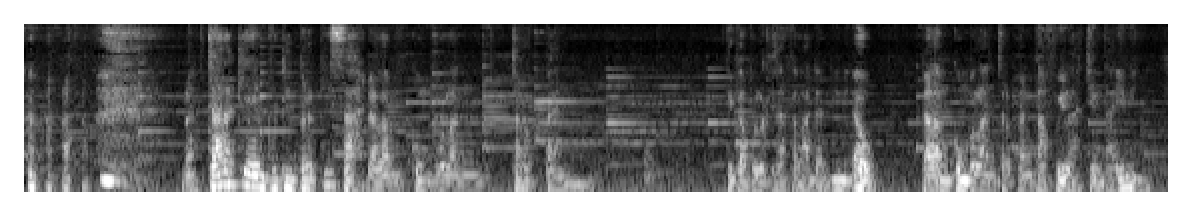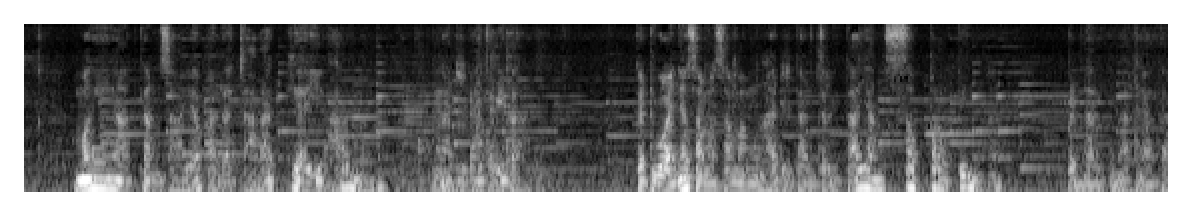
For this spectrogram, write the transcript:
nah, cara Kiai Budi berkisah dalam kumpulan cerpen 30 kisah teladan ini, oh, dalam kumpulan cerpen kafilah cinta ini mengingatkan saya pada cara Kiai Arman menghadirkan cerita. Keduanya sama-sama menghadirkan cerita yang sepertinya benar-benar nyata.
